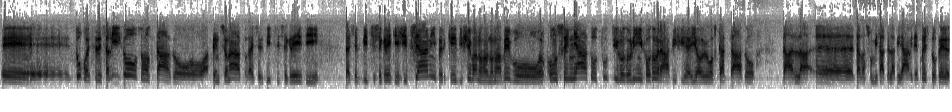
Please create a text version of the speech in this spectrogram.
e dopo essere salito sono stato attenzionato dai servizi segreti dai servizi segreti egiziani perché dicevano che non avevo consegnato tutti i rotolini fotografici che io avevo scattato dalla, eh, dalla sommità della piramide. Questo per,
